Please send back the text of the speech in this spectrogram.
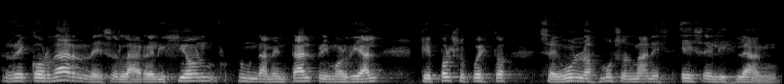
recordarles la religión fundamental, primordial, que por supuesto, según los musulmanes, es el Islam.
